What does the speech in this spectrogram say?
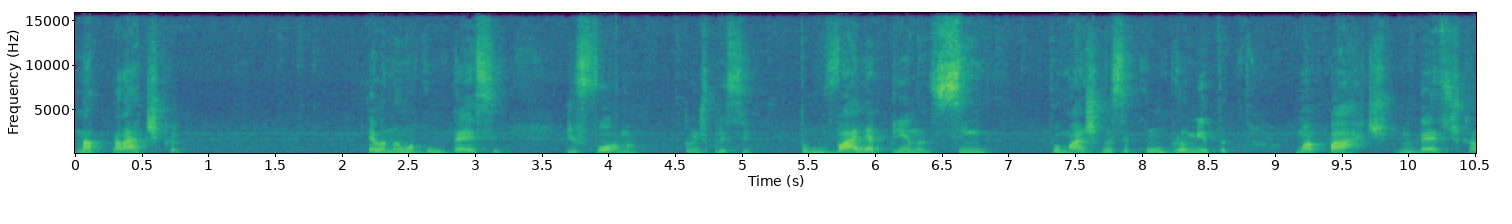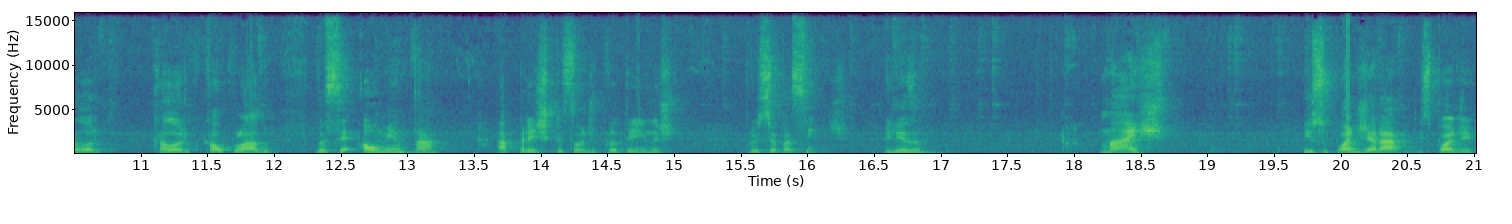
na prática, ela não acontece de forma tão expressiva. Então vale a pena, sim, por mais que você comprometa uma parte do déficit calórico, calórico calculado, você aumentar a prescrição de proteínas para o seu paciente, beleza? Mas isso pode gerar, isso pode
